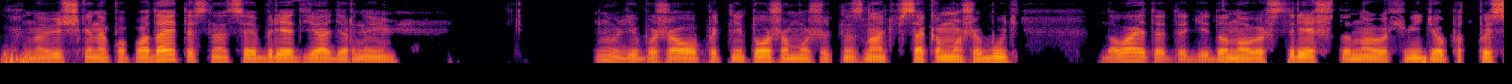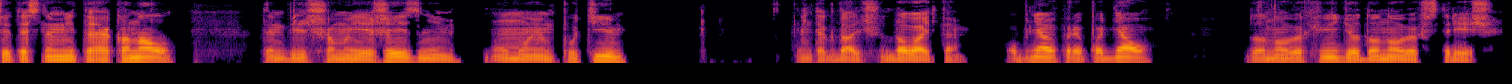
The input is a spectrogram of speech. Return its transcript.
Новички не попадайтесь на цей бред ядерний. Ну, либо же опытні тоже можуть не знати, всяке може бути. Давайте тоді, до нових встреч, до нових відео, підписуйтесь на мій ТГ канал. Тим більше моей житті, у моєму путі і так далі. Давайте. Обняв, приподняв. До нових відео, до нових встреч.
